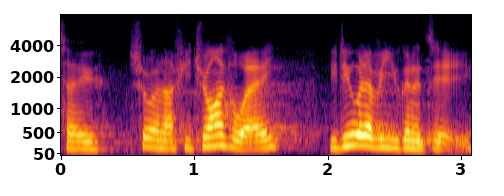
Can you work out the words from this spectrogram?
So, sure enough, you drive away, you do whatever you're going to do.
